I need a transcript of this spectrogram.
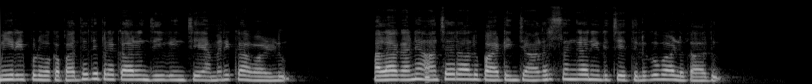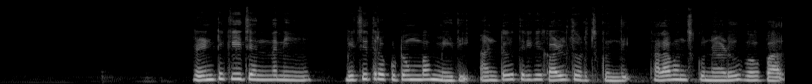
మీరిప్పుడు ఒక పద్ధతి ప్రకారం జీవించే అమెరికా వాళ్ళు. అలాగని ఆచారాలు పాటించి ఆదర్శంగా నిలిచే తెలుగు వాళ్ళు కాదు. రెంటికి చెందని విచిత్ర కుటుంబం మీది అంటూ తిరిగి కళ్ళు తుడుచుకుంది. తల వంచుకున్నాడు గోపాల్.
